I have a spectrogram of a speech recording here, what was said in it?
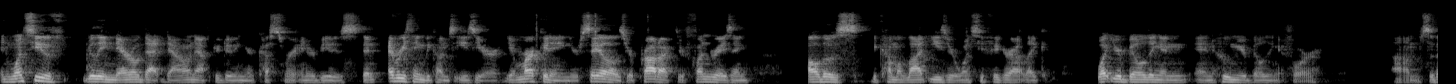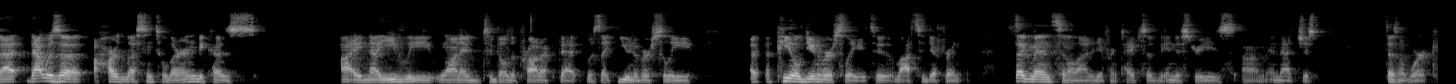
And once you've really narrowed that down after doing your customer interviews, then everything becomes easier. Your marketing, your sales, your product, your fundraising, all those become a lot easier once you figure out like what you're building and, and whom you're building it for. Um, so that that was a, a hard lesson to learn because I naively wanted to build a product that was like universally appealed universally to lots of different segments and a lot of different types of industries, um, and that just doesn't work,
